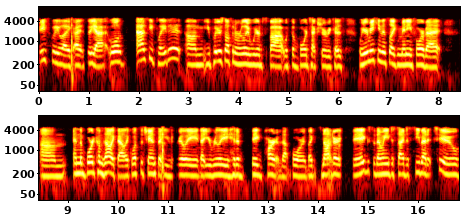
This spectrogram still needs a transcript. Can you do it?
basically, like I so yeah, well. As he played it, um, you put yourself in a really weird spot with the board texture because when you're making this like mini four bet, um, and the board comes out like that, like what's the chance that you really that you really hit a big part of that board? Like it's not very big. So then when you decide to c bet it two,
